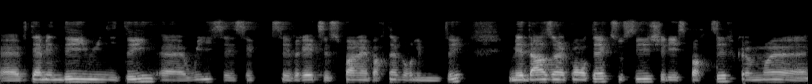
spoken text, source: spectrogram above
euh, vitamine D, immunité, oui, c'est- c'est c'est vrai que c'est super important pour l'immunité, mais dans un contexte aussi chez les sportifs comme moi,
